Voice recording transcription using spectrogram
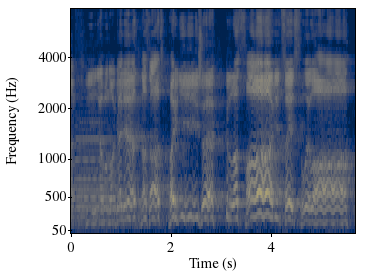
Афиня много лет назад в Париже красавицей слыла.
